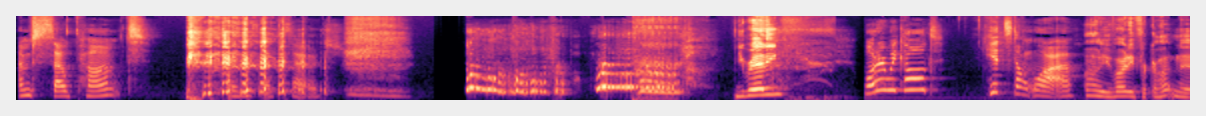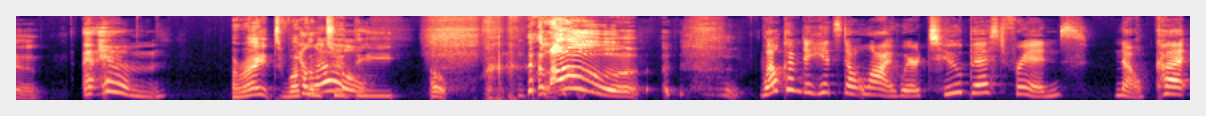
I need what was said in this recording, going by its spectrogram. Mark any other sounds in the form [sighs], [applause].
I'm so pumped for this [laughs] episode. You ready? What are we called? Hits don't lie. Oh, you've already forgotten it. Ahem. [clears throat] All right. Welcome Hello. to the. Oh. [laughs] Hello. Welcome to Hits Don't Lie, where two best friends. No, cut.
